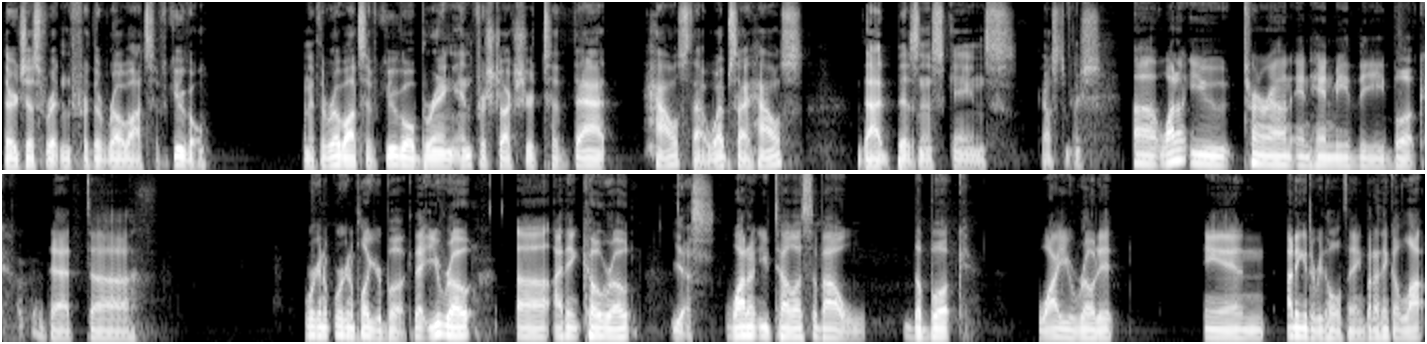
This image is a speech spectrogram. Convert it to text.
They're just written for the robots of Google. And if the robots of Google bring infrastructure to that house, that website house, that business gains customers. Uh, why don't you turn around and hand me the book that uh, we're gonna we're gonna plug your book that you wrote. Uh, I think co-wrote. Yes. Why don't you tell us about the book, why you wrote it, and I didn't get to read the whole thing, but I think a lot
